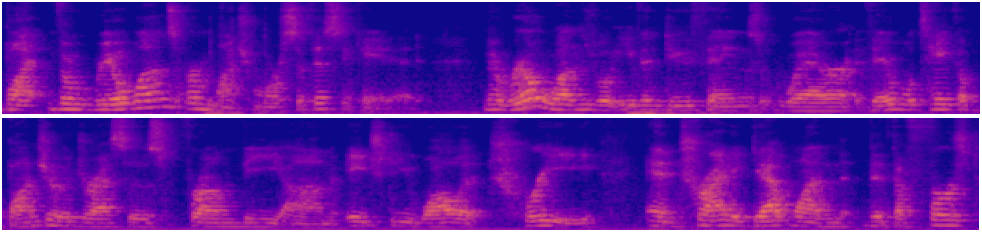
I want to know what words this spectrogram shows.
but the real ones are much more sophisticated. The real ones will even do things where they will take a bunch of addresses from the um, HD wallet tree and try to get one that the first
